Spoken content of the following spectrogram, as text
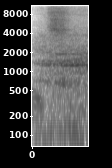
It's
